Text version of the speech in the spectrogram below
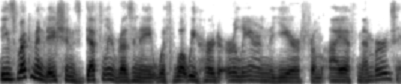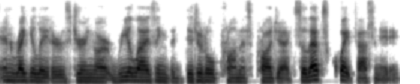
These recommendations definitely resonate with what we heard earlier in the year from IF members and regulators during our Realizing the Digital Promise project. So that's quite fascinating.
